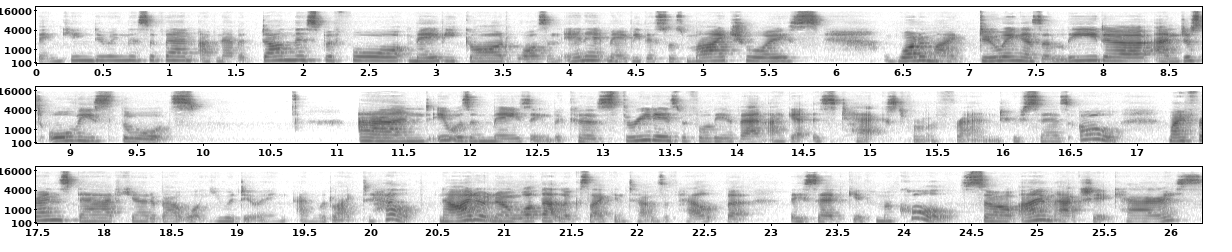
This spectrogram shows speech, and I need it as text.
thinking doing this event? I've never done this before. Maybe God wasn't in it. Maybe this was my choice. What am I doing as a leader? And just all these thoughts. And it was amazing because three days before the event, I get this text from a friend who says, Oh, my friend's dad heard about what you were doing and would like to help. Now, I don't know what that looks like in terms of help, but they said give him a call. So I'm actually at Charis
